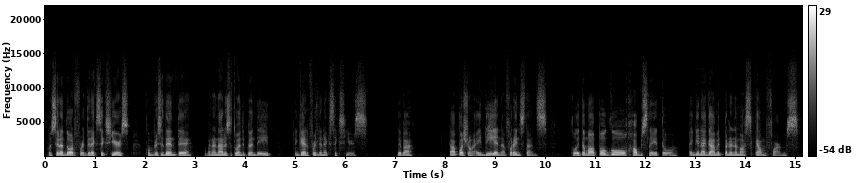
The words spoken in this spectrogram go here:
Kung senador for the next 6 years, kung presidente, mananalo sa 2028, again for the next 6 years. ba? Tapos yung idea na, for instance, kung itong mga Pogo hubs na ito ay ginagamit pala ng mga scam farms,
